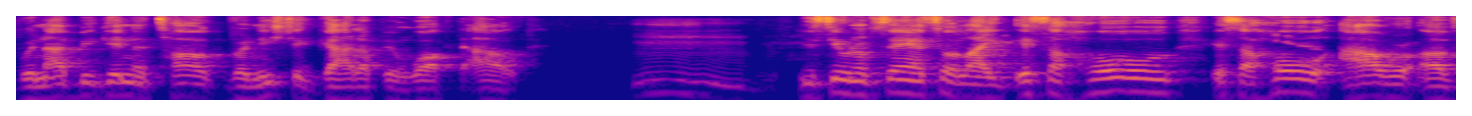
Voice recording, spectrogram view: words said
When I begin to talk, Verneashia got up and walked out. Mm. You see what I'm saying? So like it's a whole it's a whole hour of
